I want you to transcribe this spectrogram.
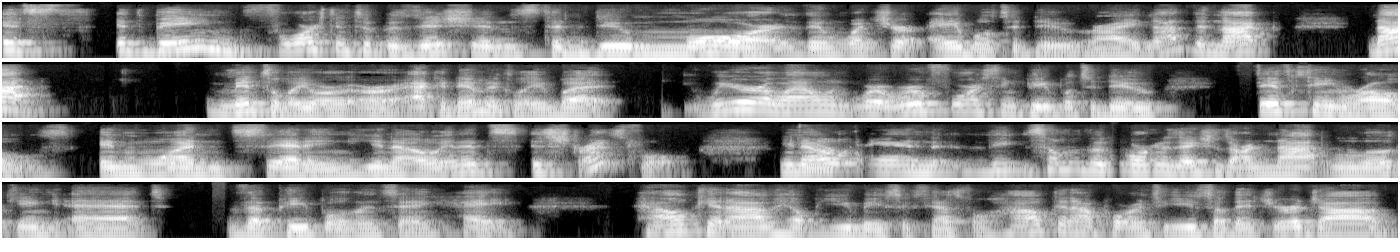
it's it's being forced into positions to do more than what you're able to do right not the not not mentally or, or academically but we're allowing where we're forcing people to do 15 roles in one setting you know and it's it's stressful you know yeah. and the some of the organizations are not looking at the people and saying hey how can i help you be successful how can i pour into you so that your job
